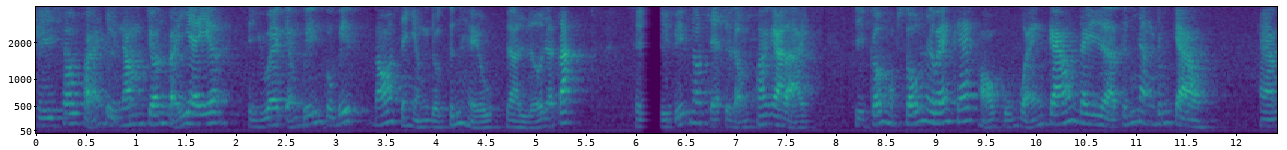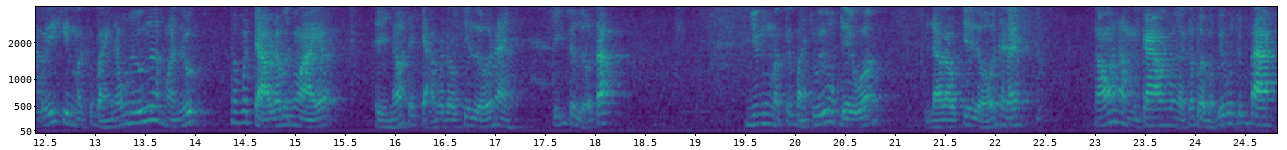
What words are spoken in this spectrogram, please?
Thì sau khoảng từ 5 cho đến 7 giây á, thì que cảm biến của bếp nó sẽ nhận được tín hiệu là lửa đã tắt. Thì bếp nó sẽ tự động khóa ga lại. Thì có một số nơi bán khác họ cũng quảng cáo đây là tính năng chống trào. Hàm ý khi mà các bạn nấu nướng á, mà nước nó có trào ra bên ngoài á, thì nó sẽ chạm vào đầu chia lửa này khiến cho lửa tắt. Nhưng mà các bạn chú ý một điều á là đầu chia lửa này đây nó nằm cao hơn là cái bề mặt bếp của chúng ta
